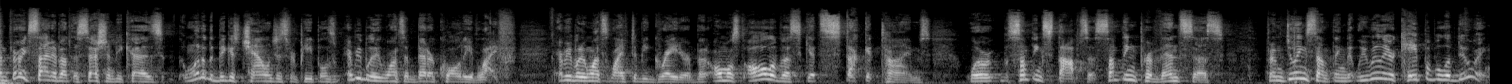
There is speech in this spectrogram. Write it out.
I'm very excited about this session because one of the biggest challenges for people is everybody wants a better quality of life. Everybody wants life to be greater, but almost all of us get stuck at times where something stops us, something prevents us from doing something that we really are capable of doing.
